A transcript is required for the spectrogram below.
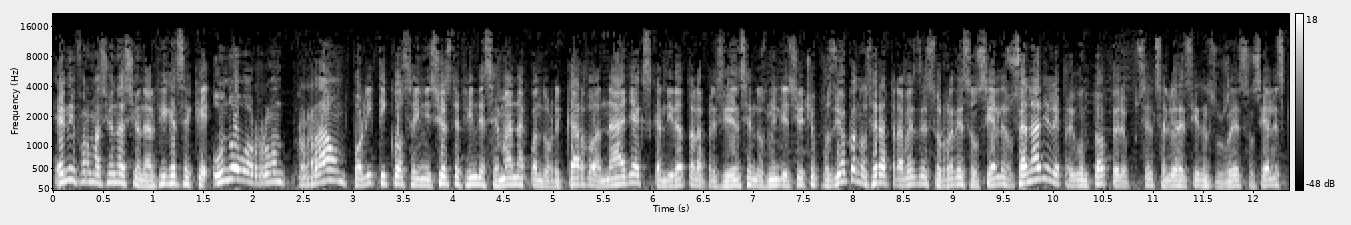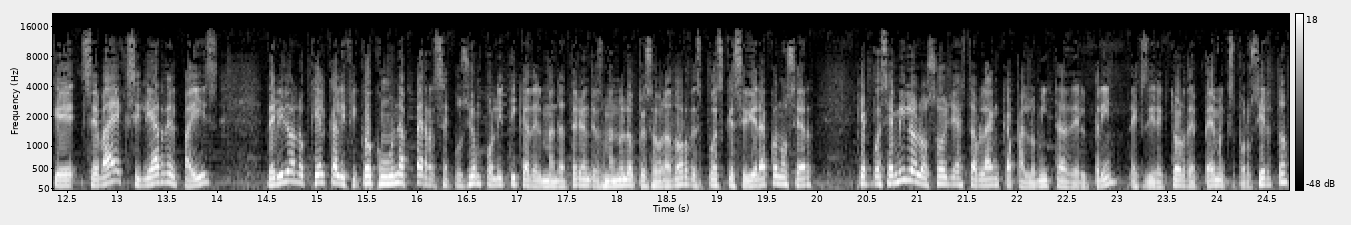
En información nacional, fíjense que un nuevo round, político se inició este fin de semana cuando Ricardo Anaya, ex candidato a la presidencia en 2018, pues dio a conocer a través de sus redes sociales, o sea, nadie le preguntó, pero pues él salió a decir en sus redes sociales que se va a exiliar del país debido a lo que él calificó como una persecución política del mandatario Andrés Manuel López Obrador después que se diera a conocer que pues Emilio Lozoya, esta blanca palomita del PRI, exdirector de Pemex por cierto,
